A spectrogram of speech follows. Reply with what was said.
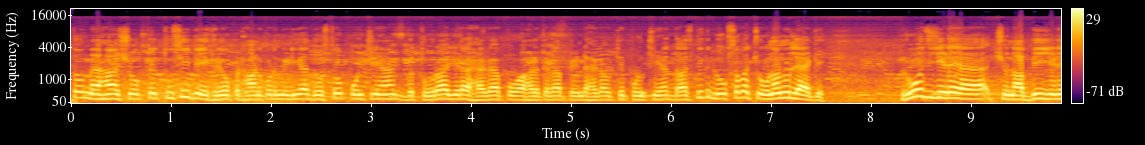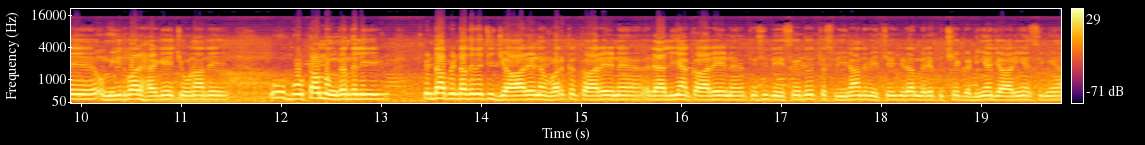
ਦੋਸਤੋ, ਮੈਂ ਹਾਂ ਅਸ਼ੋਕ ਤੇ ਤੁਸੀਂ ਦੇਖ ਰਹੇ ਹੋ ਪਠਾਨਕੋਟ ਮੀਡੀਆ। ਦੋਸਤੋ, ਪਹੁੰਚੇ ਹਾਂ ਗਤੋਰਾ ਜਿਹੜਾ ਹੈਗਾ, ਪੋਆ ਹਲਕੇ ਦਾ ਪਿੰਡ ਹੈਗਾ, ਉੱਥੇ ਪਹੁੰਚੇ ਹਾਂ। ਦੱਸਦੀ ਕਿ ਲੋਕ ਸਭਾ ਚੋਣਾਂ ਨੂੰ ਲੈ ਕੇ ਰੋਜ਼ ਜਿਹੜੇ ਆ ਚੁਣਾਵੀ ਜਿਹੜੇ ਉਮੀਦਵਾਰ ਹੈਗੇ ਚੋਣਾਂ ਦੇ, ਉਹ ਵੋਟਾਂ ਮੰਗਣ ਦੇ ਲਈ ਪਿੰਡਾਂ ਪਿੰਡਾਂ ਦੇ ਵਿੱਚ ਜਾ ਰਹੇ ਨੇ ਵਰਕ ਕਰ ਰਹੇ ਨੇ, ਰੈਲੀਆਂ ਕਰ ਰਹੇ ਨੇ। ਤੁਸੀਂ ਦੇਖ ਸਕਦੇ ਹੋ ਤਸਵੀਰਾਂ ਦੇ ਵਿੱਚ ਜਿਹੜਾ ਮੇਰੇ ਪਿੱਛੇ ਗੱਡੀਆਂ ਜਾ ਰਹੀਆਂ ਸੀਗੀਆਂ।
